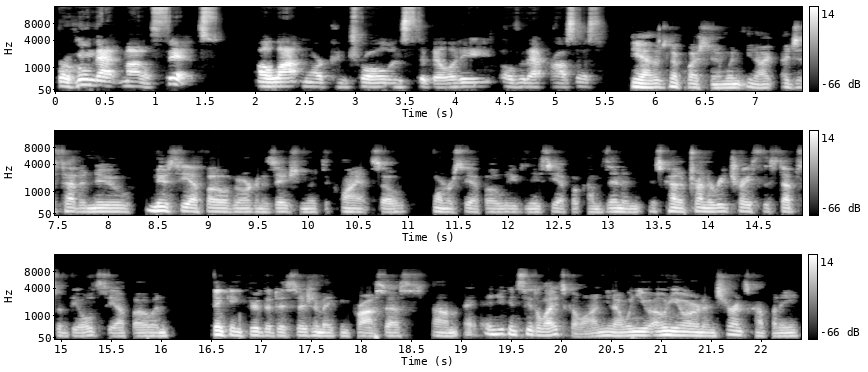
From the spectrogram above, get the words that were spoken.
for whom that model fits a lot more control and stability over that process? Yeah, there's no question. When you know, I, I just had a new new CFO of an organization that's a client. So former CFO leaves, new CFO comes in and is kind of trying to retrace the steps of the old CFO. And thinking through the decision making process. Um, and you can see the lights go on. You know, when you own your own insurance company,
